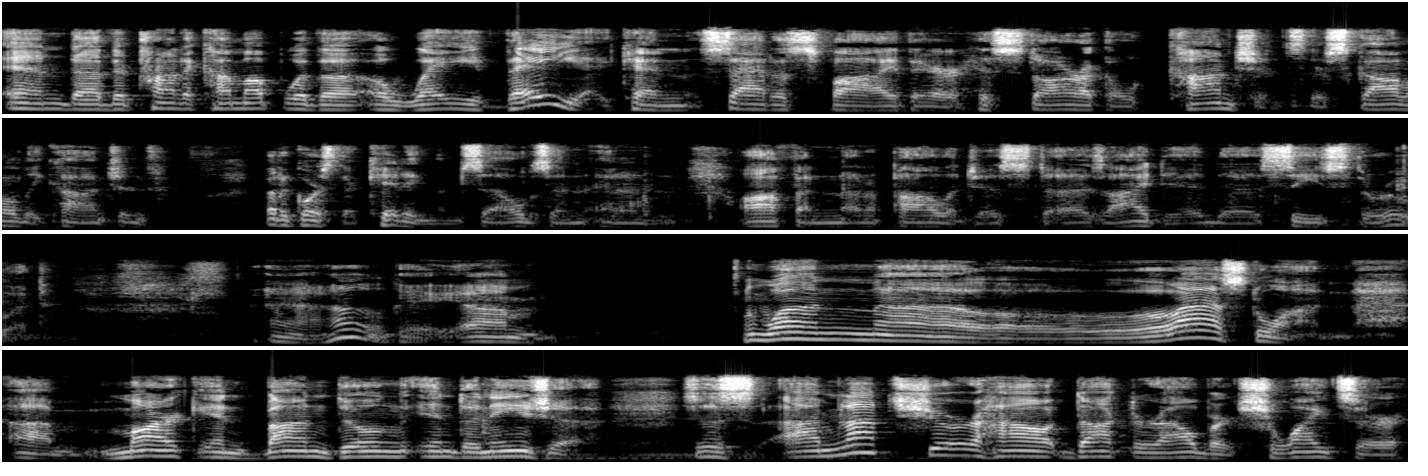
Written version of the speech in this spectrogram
And uh, they're trying to come up with a, a way they can satisfy their historical conscience, their scholarly conscience. But of course, they're kidding themselves, and, and often an apologist, as I did, uh, sees through it. Uh, okay. Um, one uh, last one. Um, Mark in Bandung, Indonesia says, I'm not sure how Dr. Albert Schweitzer,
